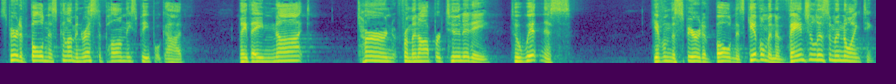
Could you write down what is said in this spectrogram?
Spirit of boldness, come and rest upon these people, God. May they not turn from an opportunity to witness. Give them the spirit of boldness. Give them an evangelism anointing.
